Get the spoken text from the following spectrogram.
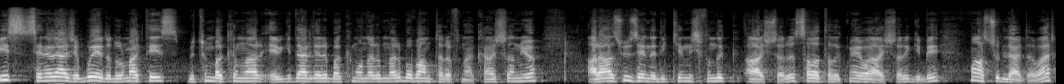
biz senelerce bu evde durmaktayız. Bütün bakımlar, ev giderleri, bakım onarımları babam tarafından karşılanıyor. Arazi üzerinde dikilmiş fındık ağaçları, salatalık meyve ağaçları gibi mahsuller de var.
